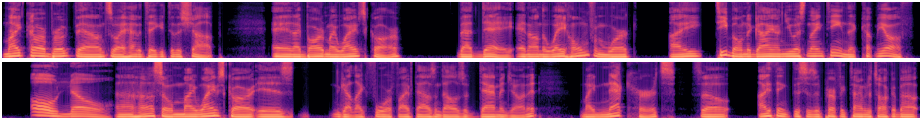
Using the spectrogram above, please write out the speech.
my car broke down, so I had to take it to the shop, and I borrowed my wife's car that day. And on the way home from work, I t-boned a guy on US 19 that cut me off. Oh no. Uh huh. So my wife's car is got like four or five thousand dollars of damage on it. My neck hurts, so I think this is a perfect time to talk about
